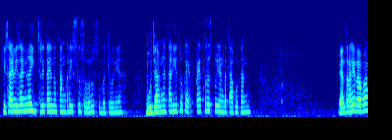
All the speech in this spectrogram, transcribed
Kisah Elisa ini lagi ceritain tentang Kristus loh sebetulnya. Bujangnya tadi itu kayak Petrus tuh yang ketakutan. Yang terakhir apa?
